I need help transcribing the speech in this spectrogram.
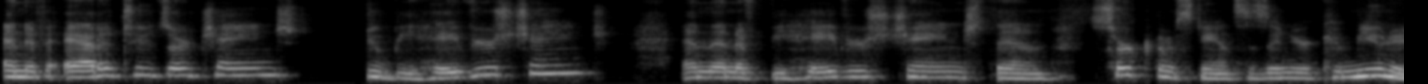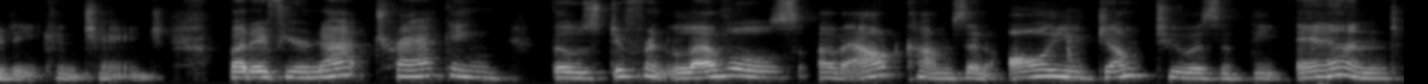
And if attitudes are changed, do behaviors change? And then if behaviors change, then circumstances in your community can change. But if you're not tracking those different levels of outcomes and all you jump to is at the end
